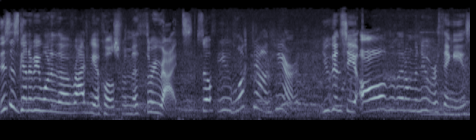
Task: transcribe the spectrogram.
This is going to be one of the ride vehicles from the three rides. So if you look down here, you can see all the little maneuver thingies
